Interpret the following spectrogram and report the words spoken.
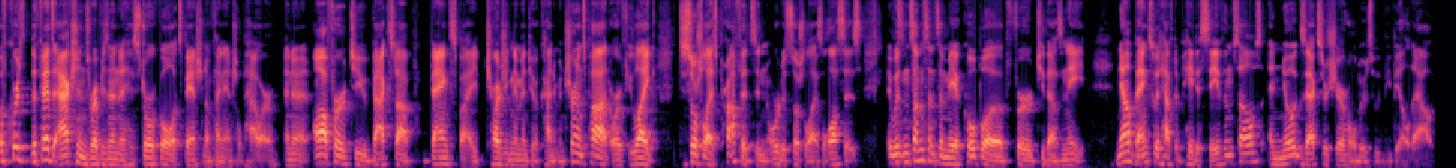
Of course, the Fed's actions represent a historical expansion of financial power and an offer to backstop banks by charging them into a kind of insurance pot, or if you like, to socialize profits in order to socialize losses. It was, in some sense, a mea culpa for 2008. Now, banks would have to pay to save themselves, and no execs or shareholders would be bailed out.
